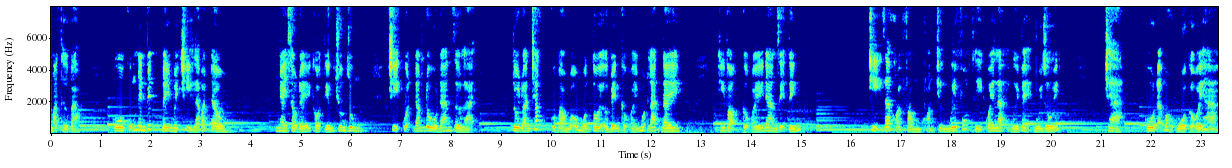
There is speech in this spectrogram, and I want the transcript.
mà thờ bảo cô cũng nên biết đây mới chỉ là bắt đầu. Ngay sau đấy có tiếng chuông rung, chị cuộn đám đồ đang dở lại. Tôi đoán chắc cô bảo mẫu muốn tôi ở bên cậu ấy một lát đây. Hy vọng cậu ấy đang dễ tính. Chị ra khỏi phòng khoảng chừng 10 phút thì quay lại với vẻ bối rối. Chà, cô đã bỏ bùa cậu ấy hả?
